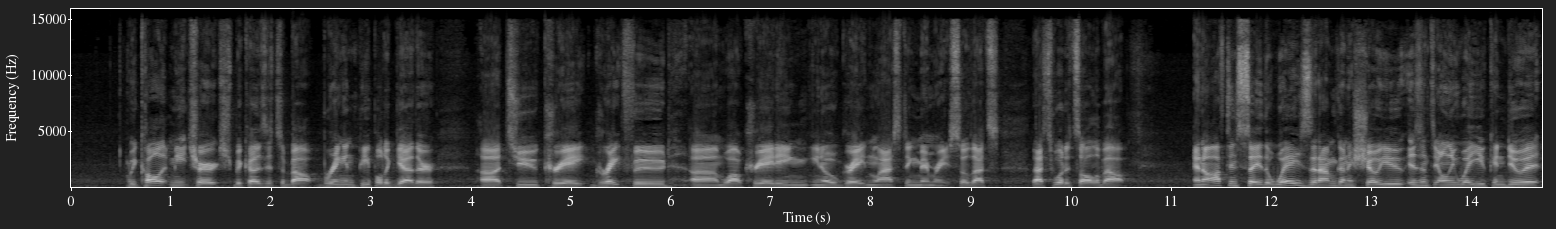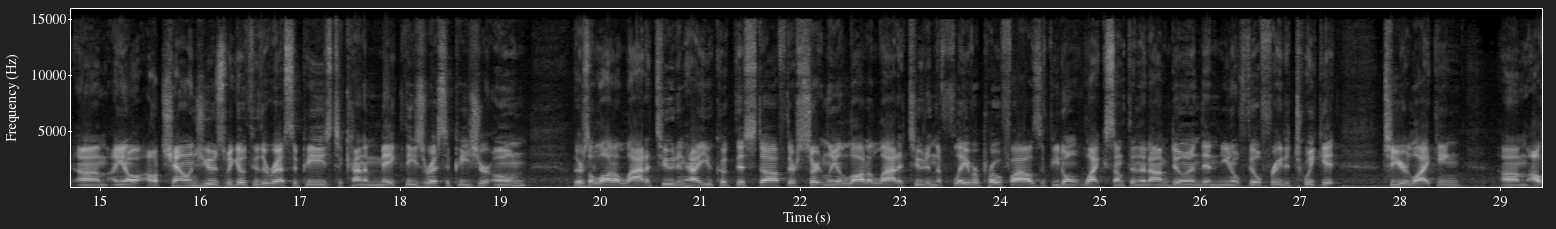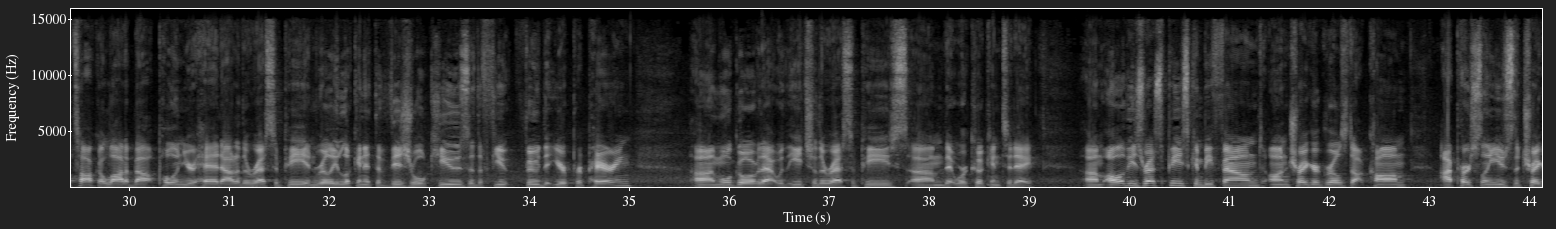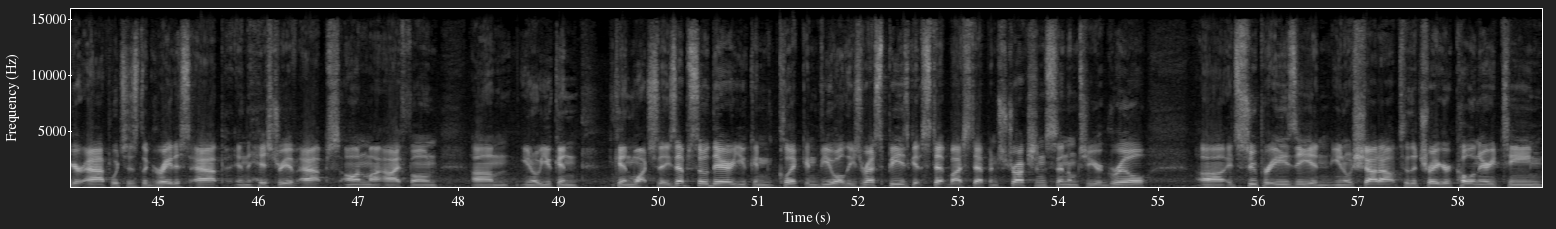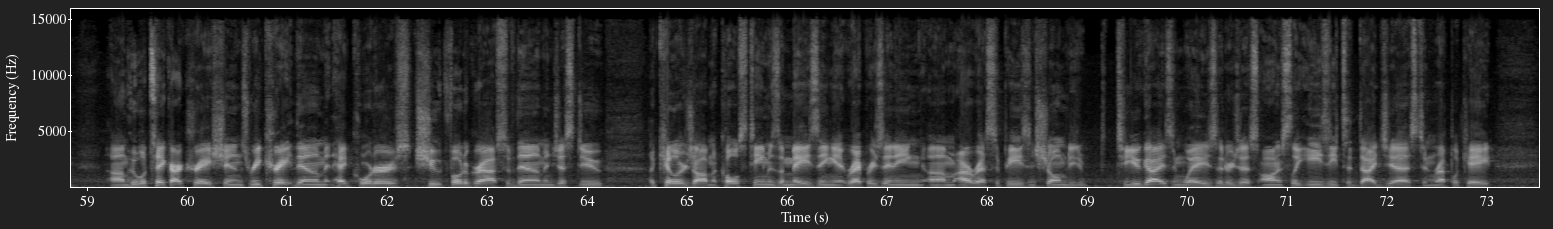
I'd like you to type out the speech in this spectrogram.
We call it Meat Church because it's about bringing people together uh, to create great food um, while creating, you know, great and lasting memories. So that's that's what it's all about. And I often say the ways that I'm going to show you isn't the only way you can do it. Um, you know, I'll challenge you as we go through the recipes to kind of make these recipes your own. There's a lot of latitude in how you cook this stuff. There's certainly a lot of latitude in the flavor profiles. If you don't like something that I'm doing, then you know feel free to tweak it to your liking. Um, I'll talk a lot about pulling your head out of the recipe and really looking at the visual cues of the food that you're preparing. Um, we'll go over that with each of the recipes um, that we're cooking today. Um, all of these recipes can be found on TraegerGrills.com. I personally use the Traeger app, which is the greatest app in the history of apps on my iPhone. Um, you know, you can you can watch today's episode there. You can click and view all these recipes, get step-by-step instructions, send them to your grill. Uh, it's super easy, and you know, shout out to the Traeger culinary team um, who will take our creations, recreate them at headquarters, shoot photographs of them, and just do a killer job. Nicole's team is amazing at representing um, our recipes and showing them to, to you guys in ways that are just honestly easy to digest and replicate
